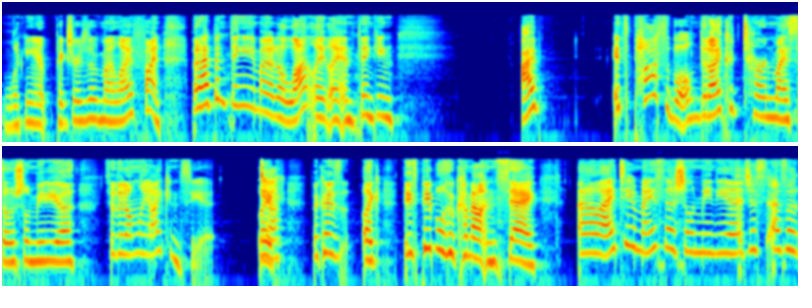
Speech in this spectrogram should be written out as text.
looking at pictures of my life, fine." But I've been thinking about it a lot lately and thinking I it's possible that I could turn my social media so that only I can see it. Like Yeah. because like these people who come out and say, "Oh, I do my social media just as a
